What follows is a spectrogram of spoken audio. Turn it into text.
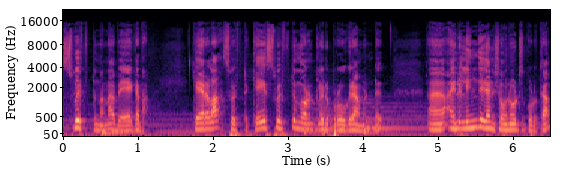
സ്വിഫ്റ്റ് എന്ന് പറഞ്ഞാൽ വേഗത. കേരള സ്വിഫ്റ്റ് കെ സ്വിഫ്റ്റ് എന്ന് പറഞ്ഞിട്ടുള്ളൊരു പ്രോഗ്രാം ഉണ്ട്. അതിന്റെ ലിങ്ക് ഞാൻ ഷോ നോട്ട്സ് കൊടുക്കാം.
